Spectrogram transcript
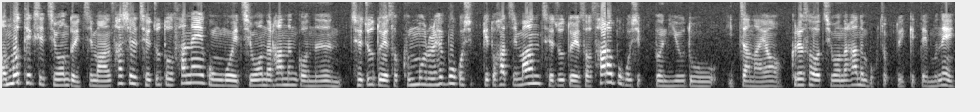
업무 택시 지원도 있지만 사실 제주도 사내 공모에 지원을 하는 거는 제주도에서 근무를 해보고 싶기도 하지만 제주도에서 살아보고 싶은 이유도 있잖아요. 그래서 지원을 하는 목적도 있기 때문에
